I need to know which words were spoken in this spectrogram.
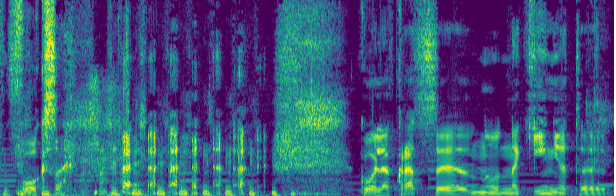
Фокса. Коля, вкратце, ну, накинь это.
